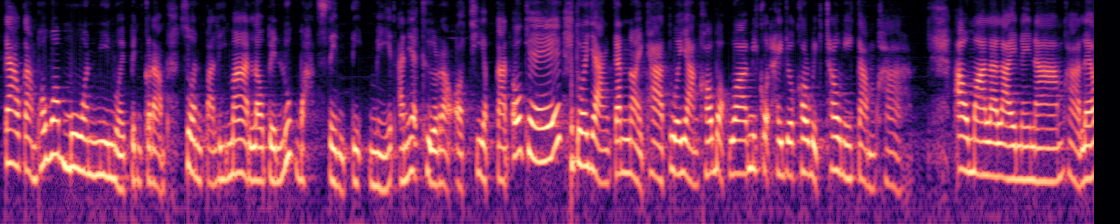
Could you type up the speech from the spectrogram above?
9กรัม เพราะว่ามวลมีหน่วยเป็นกรัม ส่วนปริมาตรเราเป็นลูกบาศก์เซนติเมตร อันนี้คือเราเอาเทียบกัน โอเค ตัวอย่างกันหน่อยค่ะ ตัวอย่างเขาบอกว่ามีกรดไฮโดรคลอริกเท่านี้กรัมค่ะ เอามาละลายในน้ำค่ะ แล้ว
